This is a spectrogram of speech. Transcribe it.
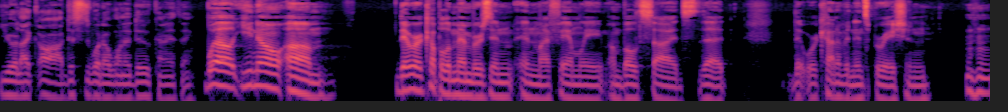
you're like, oh, this is what I want to do kind of thing? Well, you know, um, there were a couple of members in in my family on both sides that that were kind of an inspiration. Mm-hmm.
